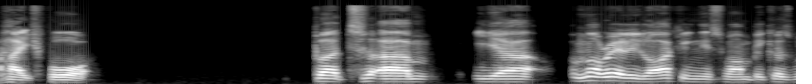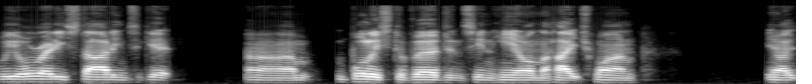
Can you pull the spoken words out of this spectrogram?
H4. But um, yeah, I'm not really liking this one because we're already starting to get um, bullish divergence in here on the H1. You know,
